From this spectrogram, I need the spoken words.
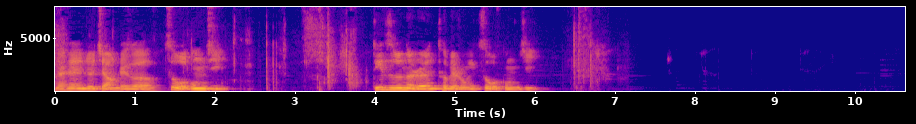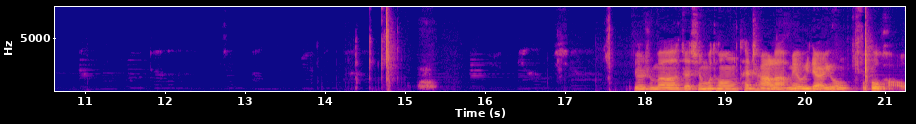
那现在就讲这个自我攻击，低自尊的人特别容易自我攻击。就是什么，这行不通，太差了，没有一点用，不够好。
